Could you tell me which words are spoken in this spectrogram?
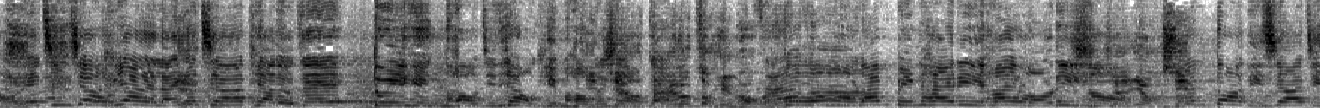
诶，真正有影的来到遮，听到这对幸福，真正有幸福的真正大家感。觉。都足幸福的。我讲吼，咱滨海里海湖里吼，咱住伫遮真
